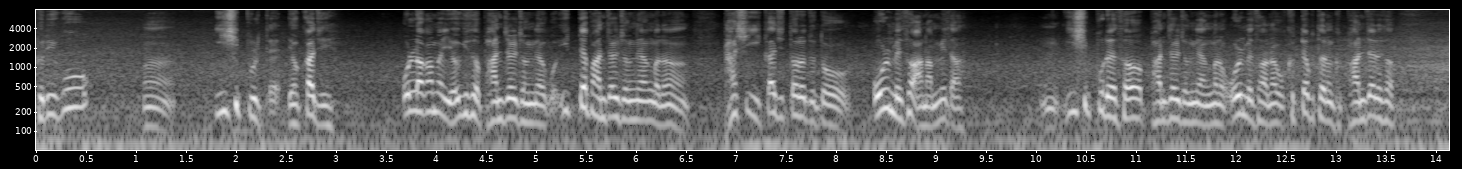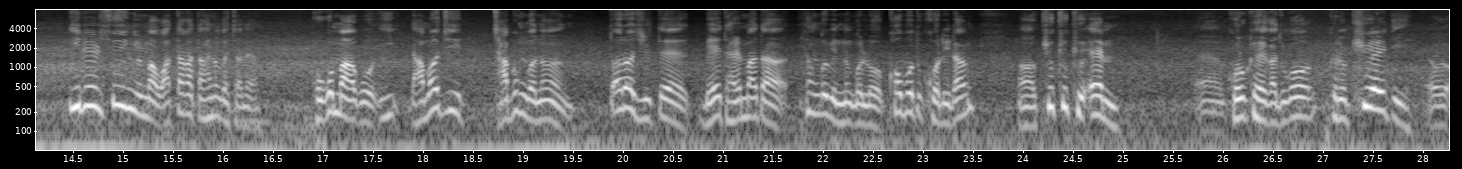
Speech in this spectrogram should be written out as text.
그리고 어 20불대 여기까지 올라가면 여기서 반절 정리하고 이때 반절 정리한 거는 다시 이까지 떨어져도 올 매수 안 합니다. 음, 20불에서 반절 정리한 거는 올 매수 안 하고 그때부터는 그 반절에서 일일 수익률만 왔다 갔다 하는 거 있잖아요. 그것만 하고 이 나머지 잡은 거는 떨어질 때 매 달마다 현금 있는 걸로 커버드 콜이랑 어, QQQM 에, 그렇게 해가지고 그리고 QLD 어,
